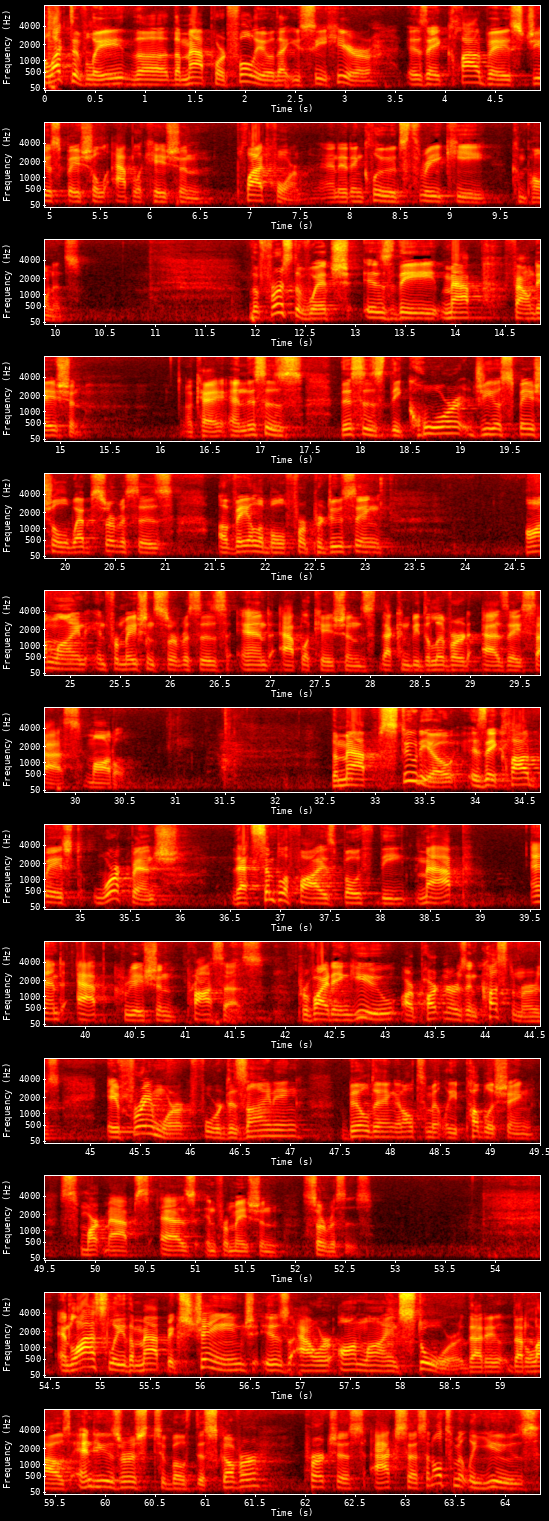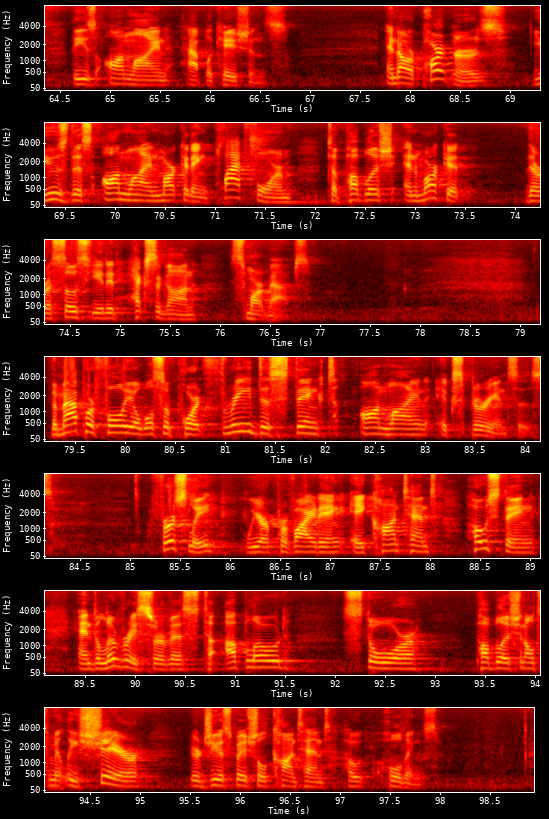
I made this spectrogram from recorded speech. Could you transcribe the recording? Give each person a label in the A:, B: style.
A: collectively, the, the M.App Portfolio that you see here is a cloud-based geospatial application platform, and it includes three key components. The first of which is the M.App Foundation. Okay, and this is, this is the core geospatial web services available for producing online information services and applications that can be delivered as a SaaS model. The M.App Studio is a cloud-based workbench that simplifies both the map and app creation process, providing you, our partners and customers, a framework for designing, building, and ultimately publishing Smart M.Apps as information services. And lastly, the M.App Exchange is our online store that, that allows end users to both discover, purchase, access, and ultimately use these online applications. And our partners use this online marketing platform to publish and market their associated Hexagon Smart M.Apps. The M.App Portfolio will support three distinct online experiences. Firstly, we are providing a content hosting and delivery service to upload, store, publish, and ultimately share your geospatial content ho holdings.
